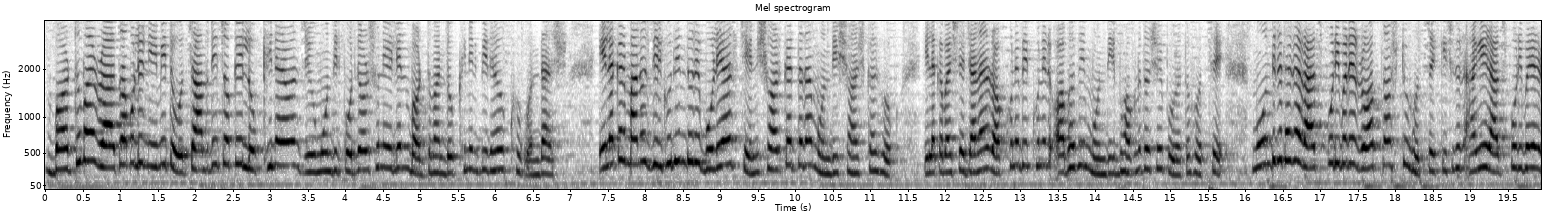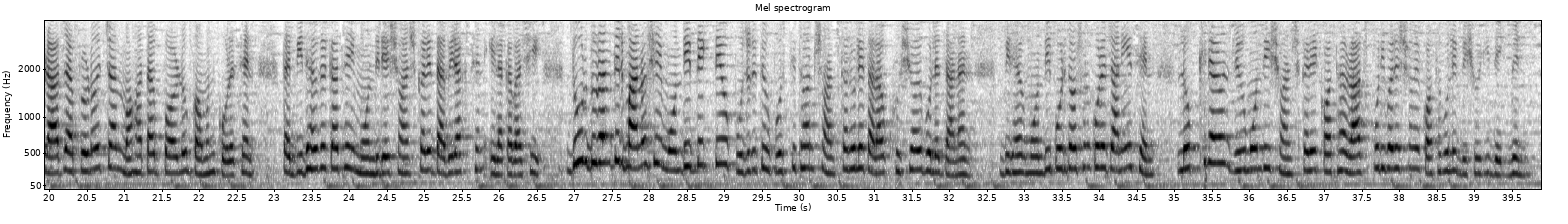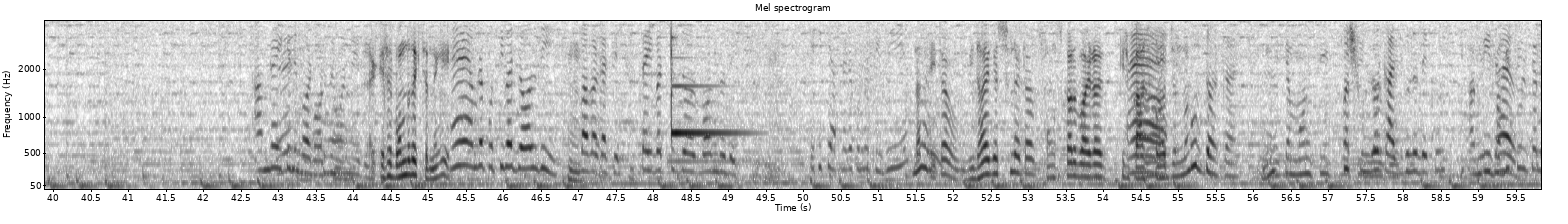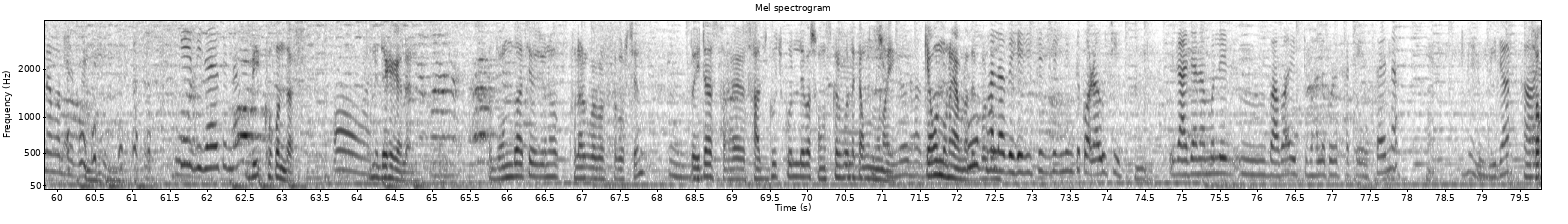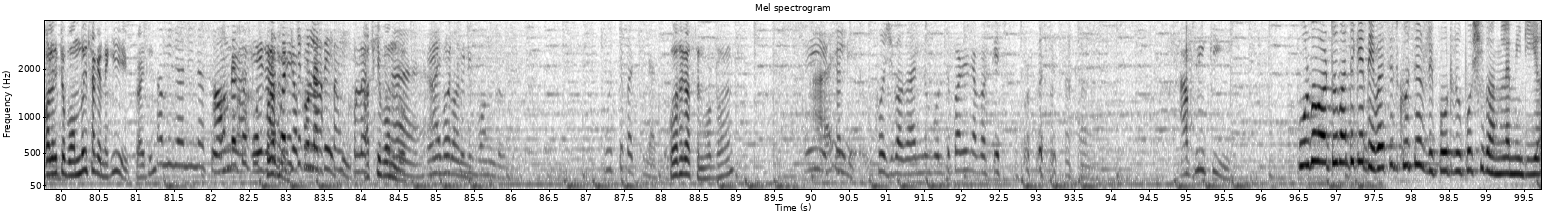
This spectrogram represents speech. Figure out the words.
বর্ধমান রাজ আমলে নির্মিত চাঁদনী চকের লক্ষ্মীনারায়ণ জিউ মন্দির পরিদর্শনে এলেন বর্ধমান দক্ষিণের বিধায়ক খোকন দাস। এলাকার মানুষ দীর্ঘদিন ধরে বলে আসছেন, সরকার দ্বারা মন্দির সংস্কার হোক। এলাকাবাসীরা জানান, রক্ষণাবেক্ষণের অভাবে মন্দির ভগ্নদশায় পরিণত হচ্ছে। মন্দিরে থাকা রাজ পরিবারের রথ নষ্ট হচ্ছে। কিছুদিন আগে রাজ পরিবারের রাজা প্রণয় চাঁদ মহাতাব পরলোক গমন করেছেন। তাই বিধায়কের কাছে এই মন্দিরের সংস্কারের দাবি রাখছেন এলাকাবাসী। দূর দূরান্তের মানুষ এই মন্দির দেখতে ও পুজো দিতে উপস্থিত হন। সংস্কার হলে তারাও খুশি হয় বলে জানান। বিধায়ক মন্দির পরিদর্শন করে জানিয়েছেন লক্ষ্মীনারায়ণ জিউ মন্দির সংস্কারের কথা রাজ পরিবারের সঙ্গে কথা বলে বিষয়টি দেখবেন। আমরা এখানে বর্ধমানে এসে বন্ধ দেখছেন নাকি? হ্যাঁ আমরা প্রতিবার জল দিই বাবার কাছে তাই এবার তো জল বন্ধ দেখছি। এটা কি আপনারা কোনো টিভি না এটা বিধায়ক এসেছিল এটা সংস্কার বা এটা কিছু কাজ করার জন্য। খুব দরকার। এটা মন্ত্রী কি সুন্দর কাজগুলো দেখুন। বিধায়ক। কে বিধায়কের নাম? বি- খোকন দাস। ও। উনি দেখে গেলেন। বন্ধ আছে ওই জন্য খোলার ব্যবস্থা করছেন। তো এটা সা- সাজগুজ করলে বা সংস্কার করলে কেমন মনে হয়? কেমন মনে হয় আপনাদের খুব ভালো হবে হেরিটেজ বিল্ডিং তো করা উচিত। রাজার আমলের বাবা একটু ভালো করে থাকে তাই না? বিরাট সকালে একটু বন্ধই থাকে নাকি প্রায় দিন? আমি জানি না তো। আমরা তো এর প্রথমবার আগে এসে যখন খোলা আসতাম পেয়েছি খোলা- আজকে বন্ধ। হ্যাঁ এই আজ বছরই বন্ধ। বন্ধ বুঝতে পারছি না তো। কোথা থেকে আসছেন বর্ধমানে? এই আর এই এখানে। খোশবাগান বলতে পারেন আবার কে আপনি কি? পূর্ব বর্ধমান থেকে দেবাশিস ঘোষের report Rupasi Bangla media.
